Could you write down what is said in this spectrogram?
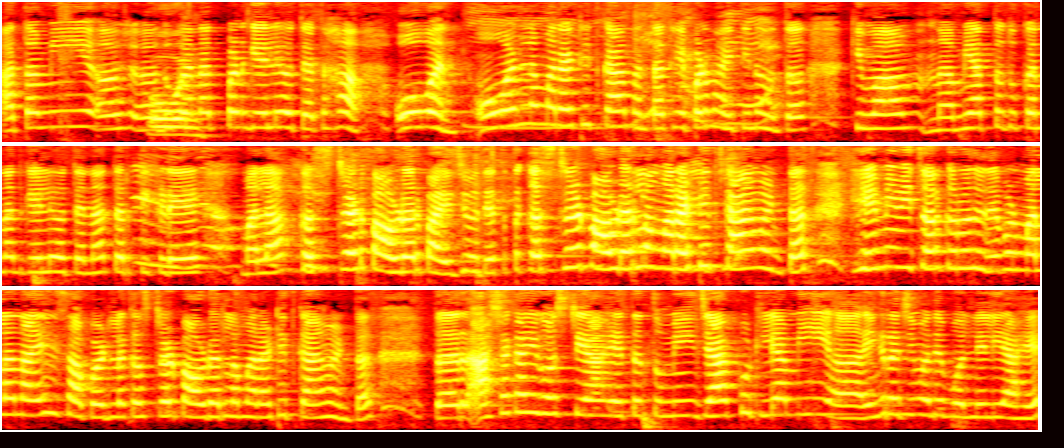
आता मी अ, अ, दुकानात पण गेले होते आता हा ओवन. ओव्हनला मराठीत काय म्हणतात हे पण माहिती नव्हतं. किंवा मी आता दुकानात गेले होते ना तर तिकडे मला कस्टर्ड पावडर पाहिजे होते. तर कस्टर्ड पावडरला मराठीत काय म्हणतात हे मी विचार करत होते पण मला नाही सापडलं. कस्टर्ड पावडरला मराठीत काय म्हणतात? तर अशा काही गोष्टी आहेत तर तुम्ही ज्या कुठल्या मी इंग्रजीमध्ये बोललेली आहे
